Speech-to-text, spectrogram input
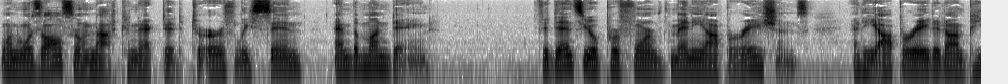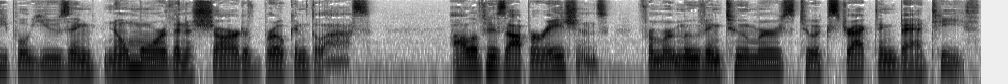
one was also not connected to earthly sin and the mundane. Fidencio performed many operations, and he operated on people using no more than a shard of broken glass. All of his operations, from removing tumors to extracting bad teeth,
